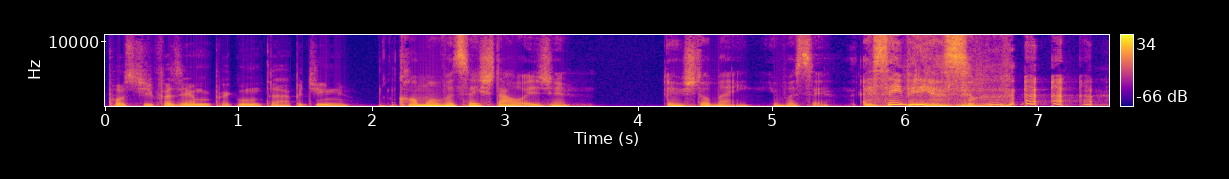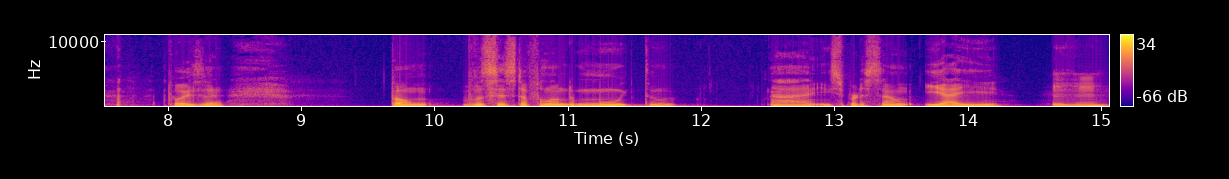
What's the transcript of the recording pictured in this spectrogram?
Posso te fazer uma pergunta rapidinho? como você está hoje? Eu estou bem. E você? É sempre isso. Pois é. Bom, você está falando muito a expressão e aí? Uhum.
